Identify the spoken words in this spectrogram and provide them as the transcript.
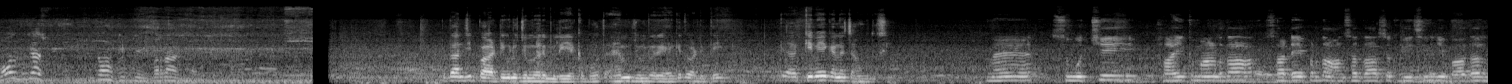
ਬਹੁਤ ਵਧੀਆ ਚੋਣ ਕੀਤੀ ਪ੍ਰਧਾਨ ਜੀ ਪ੍ਰਧਾਨ ਜੀ ਪਾਰਟੀ ਵੱਲੋਂ ਜ਼ਿੰਮੇਵਾਰੀ ਮਿਲੀ ਹੈ ਇੱਕ ਬਹੁਤ ਅਹਿਮ ਜ਼ਿੰਮੇਵਾਰੀ ਹੈਗੀ ਤੁਹਾਡੀ ਤੇ। ਕਿ- ਕਿਵੇਂ ਕਹਿਣਾ ਚਾਹੋਗੇ ਤੁਸੀਂ? ਮੈਂ ਸਮੁੱਚੀ ਹਾਈ ਕਮਾਂਡ ਦਾ ਸਾਡੇ ਪ੍ਰਧਾਨ ਸਰਦਾਰ ਸੁਖਬੀਰ ਸਿੰਘ ਜੀ ਬਾਦਲ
